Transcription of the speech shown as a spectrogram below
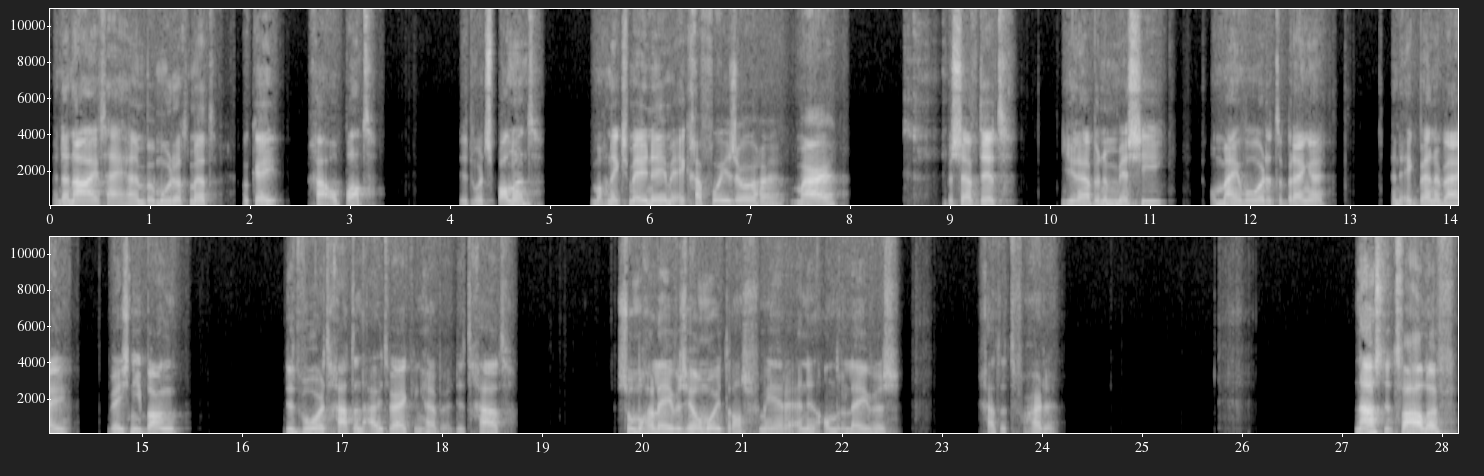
En daarna heeft hij hem bemoedigd met: Oké, ga op pad. Dit wordt spannend. Je mag niks meenemen. Ik ga voor je zorgen. Maar besef dit: jullie hebben een missie om mijn woorden te brengen. En ik ben erbij. Wees niet bang. Dit woord gaat een uitwerking hebben. Dit gaat sommige levens heel mooi transformeren en in andere levens gaat het verharden. Naast de twaalf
